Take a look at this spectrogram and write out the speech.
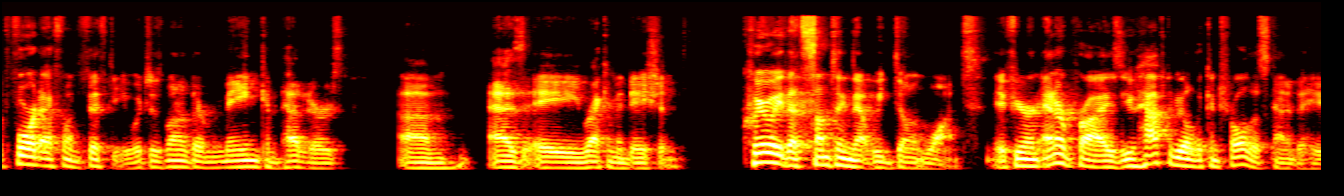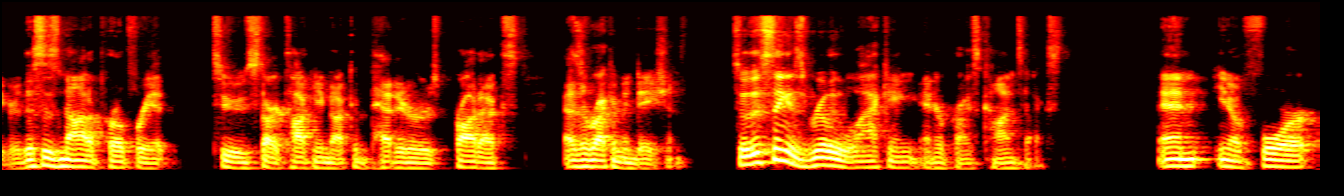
the Ford F-150, which is one of their main competitors, um, as a recommendation clearly that's something that we don't want. If you're an enterprise, you have to be able to control this kind of behavior. This is not appropriate to start talking about competitors' products as a recommendation. So this thing is really lacking enterprise context. And you know, for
